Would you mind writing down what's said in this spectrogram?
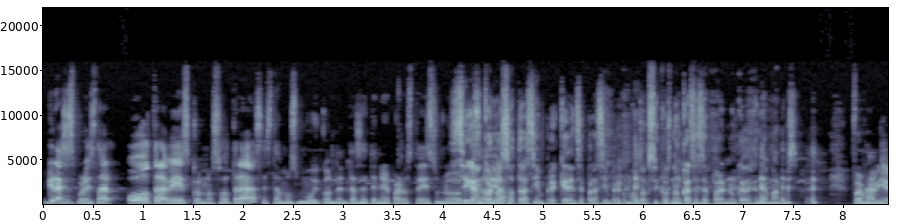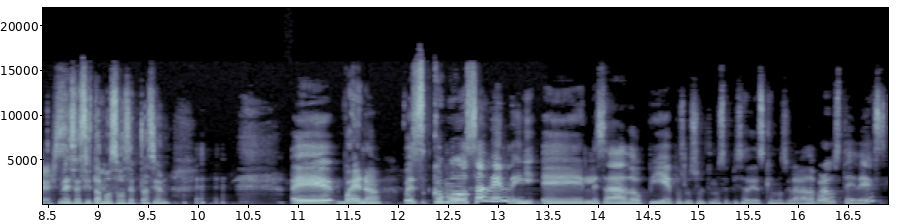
Gracias por estar otra vez con nosotras. Estamos muy contentas de tener para ustedes un nuevo Sigan con nosotras siempre, quédense para siempre como tóxicos. Nunca se separen, nunca dejen de amarnos. Por favor. Necesitamos su aceptación. Eh, bueno, pues como saben, y eh, les ha dado pie pues, los últimos episodios que hemos grabado para ustedes.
